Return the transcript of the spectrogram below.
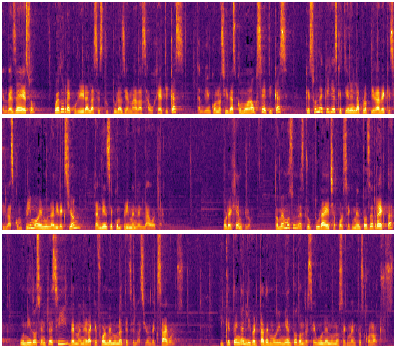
En vez de eso, puedo recurrir a las estructuras llamadas augéticas, también conocidas como auxéticas, que son aquellas que tienen la propiedad de que si las comprimo en una dirección, también se comprimen en la otra. Por ejemplo, tomemos una estructura hecha por segmentos de recta unidos entre sí de manera que formen una teselación de hexágonos y que tengan libertad de movimiento donde se unen unos segmentos con otros.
